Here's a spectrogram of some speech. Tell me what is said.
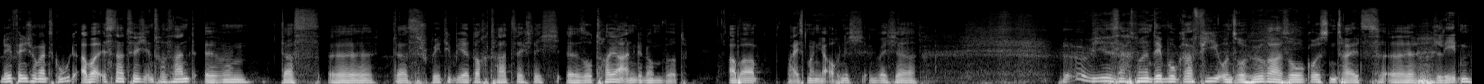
nee, finde ich schon ganz gut, aber ist natürlich interessant, ähm, dass äh, das Spätibier doch tatsächlich äh, so teuer angenommen wird. Aber weiß man ja auch nicht, in welcher Wie sagt man, Demografie, unsere Hörer so größtenteils äh, leben.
